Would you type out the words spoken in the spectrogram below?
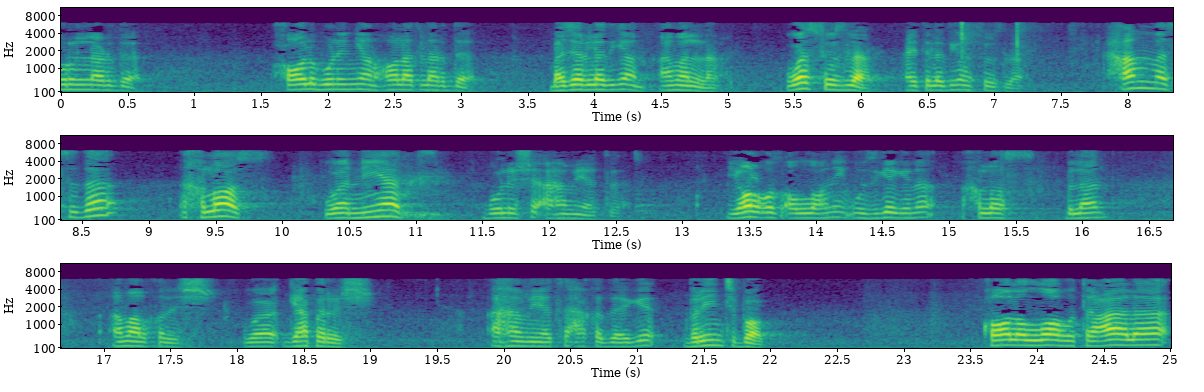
o'rinlarda holi bo'lingan holatlarda bajariladigan amallar va so'zlar aytiladigan so'zlar. Hammasida ixlos va niyat bo'lishi ahamiyati. Yolg'iz Allohning o'zigagina ixlos bilan amal qilish va gapirish. ahamiyati haqidagi birinchi bob قال الله تعالى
